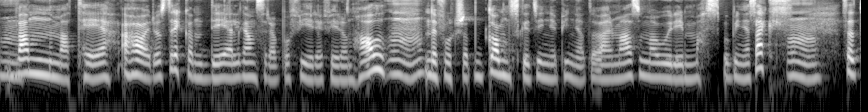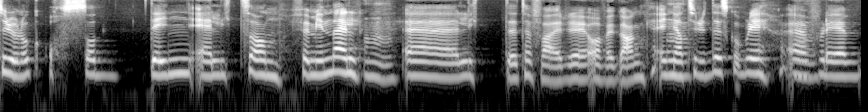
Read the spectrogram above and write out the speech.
venne meg til Jeg har jo strekka en del gensere på 4-4,5, Mm. men det er fortsatt ganske tynne pinner til å være meg, som har vært mest på pinne 6. Mm. Så jeg tror nok også den er litt sånn, for min del, Mm. eh, litt tøffere overgang enn jeg trodde det skulle bli. Eh, Fordi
